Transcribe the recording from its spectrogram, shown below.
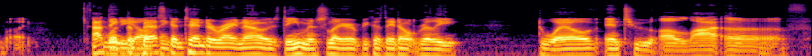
But like I think the best think? contender right now is Demon Slayer because they don't really dwell into a lot of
